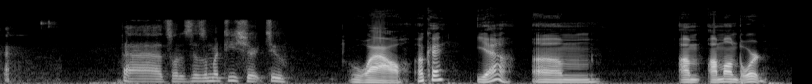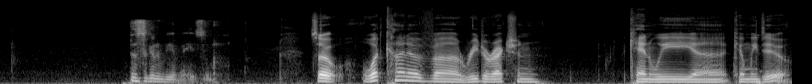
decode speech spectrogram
that's what it says on my T-shirt too. wow. Okay. Yeah. Um I'm I'm on board. This is gonna be amazing. So, what kind of uh, redirection can we uh, can we do?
